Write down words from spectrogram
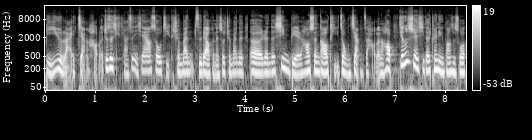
比喻来讲好了，就是假设你现在要收集全班资料，可能说全班的呃人的性别，然后身高体重这样子好了。然后监督式学习的 training 方式说，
